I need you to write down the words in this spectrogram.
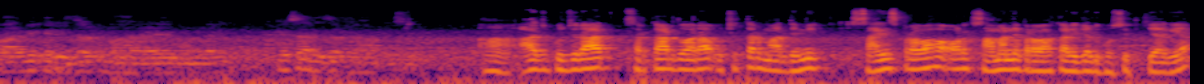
बारहवीं के रिजल्ट बाहर आए ऑनलाइन कैसा रिजल्ट रहा आपका हाँ आज गुजरात सरकार द्वारा उच्चतर माध्यमिक साइंस प्रवाह और सामान्य प्रवाह का रिज़ल्ट घोषित किया गया,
